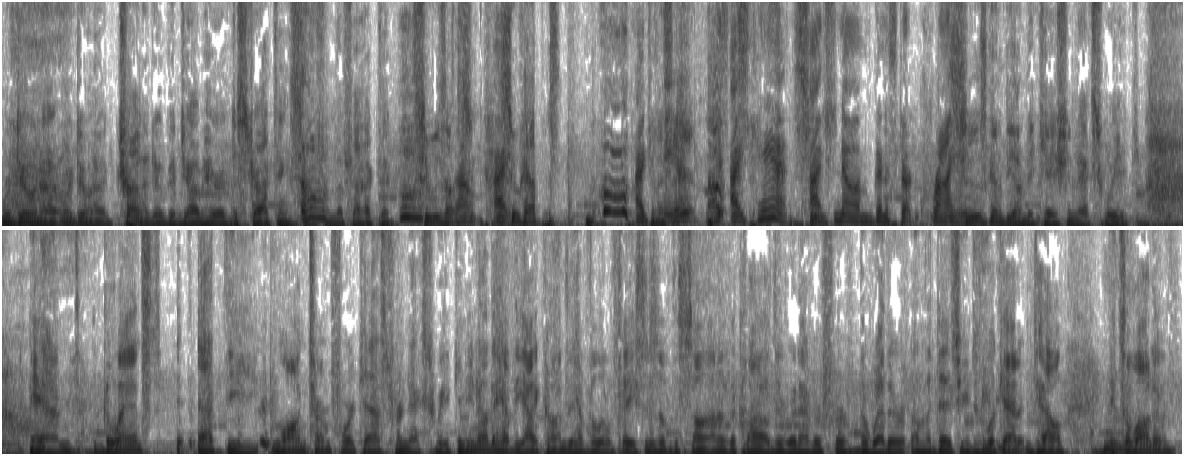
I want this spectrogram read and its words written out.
We're doing a we're doing a trying to do a good job here of distracting Sue oh. from the fact that oh. Sue Sue's on, Sue, I- Sue happens. I can can't. say it? Yeah, I can't. I, no, I'm going to start crying. Sue's going to be on vacation next week, and glanced at the long term forecast for next week. And you know they have the icons, they have the little faces of the sun or the clouds or whatever for the weather on the day, so you can just look at it and tell. It's a mm-hmm. lot of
